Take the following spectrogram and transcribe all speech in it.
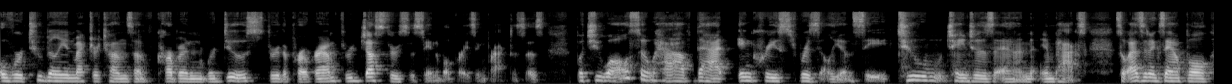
over 2 billion metric tons of carbon reduced through the program through just through sustainable grazing practices. But you also have that increased resiliency to changes and impacts. So as an example,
